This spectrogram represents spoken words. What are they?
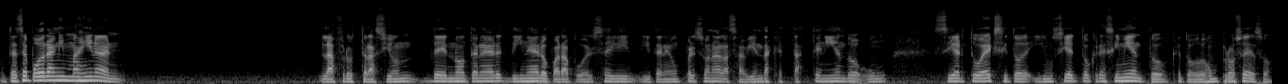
Ustedes se podrán imaginar la frustración de no tener dinero para poder seguir y tener un personal a sabiendas que estás teniendo un cierto éxito y un cierto crecimiento, que todo es un proceso.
